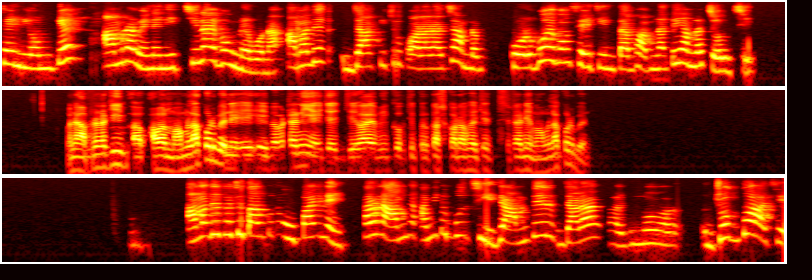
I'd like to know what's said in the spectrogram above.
সেই নিয়মকে আমরা মেনে নিচ্ছি না এবং নেব না। আমাদের যা কিছু করার আছে আমরা করব এবং সেই চিন্তা ভাবনাতেই আমরা চলছি। মানে আপনারা কি আবার মামলা করবেন? এই এই ব্যাপারটা নিয়ে যে যেভাবে বিজ্ঞপ্তি প্রকাশ করা হয়েছে সেটা নিয়ে মামলা করবেন? আমাদের কাছে তার কোনো উপায় নেই। কারণ আমি তো বলছি যে আমাদের যারা যোগ্য আছে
